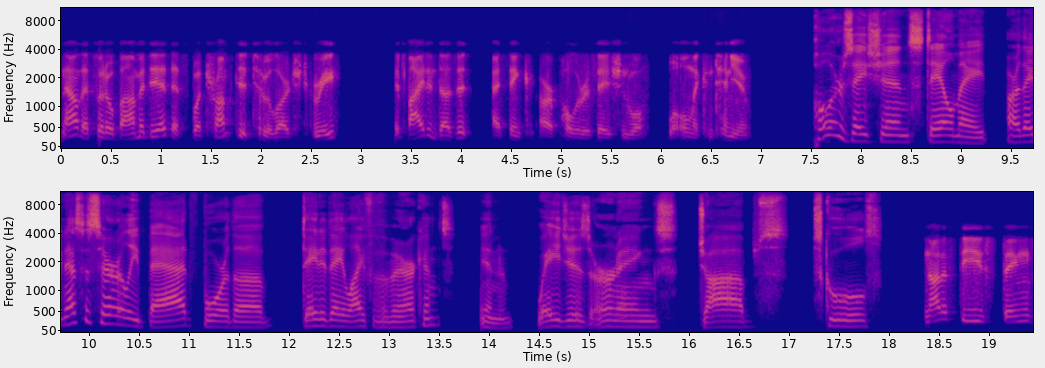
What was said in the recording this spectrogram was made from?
Now, that's what Obama did. That's what Trump did to a large degree. If Biden does it, I think our polarization will, will only continue. Polarization, stalemate, are they necessarily bad for the day to day life of Americans in wages, earnings, jobs, schools? Not if these things,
